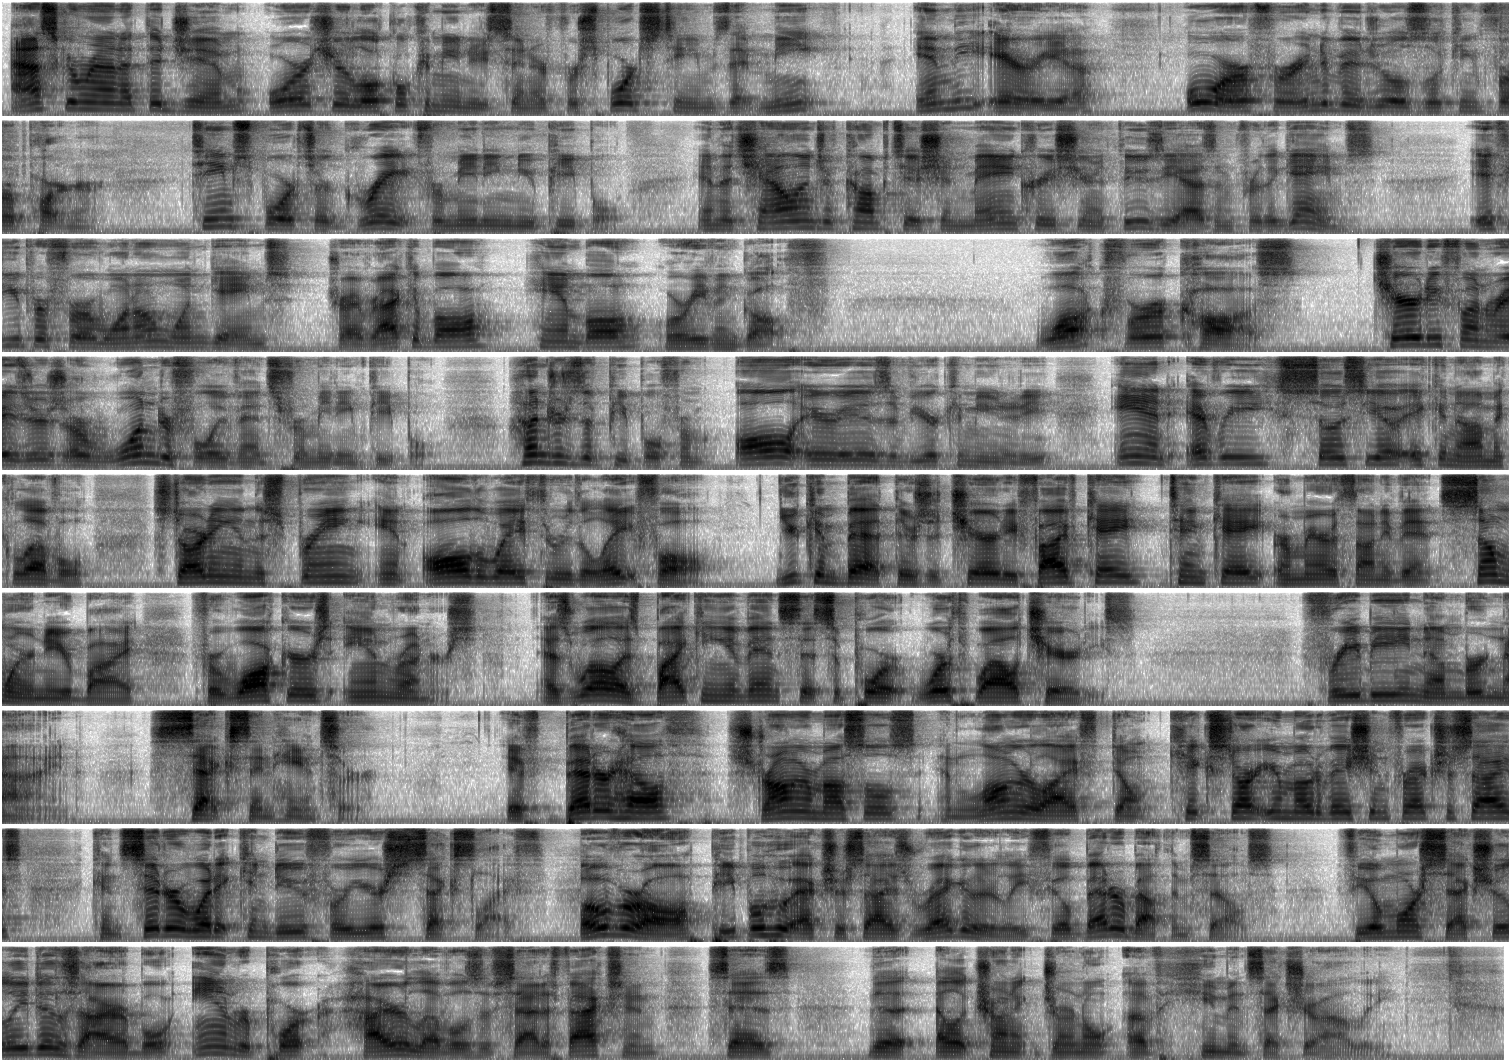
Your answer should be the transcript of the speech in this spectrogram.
Ask around at the gym or at your local community center for sports teams that meet in the area or for individuals looking for a partner. Team sports are great for meeting new people, and the challenge of competition may increase your enthusiasm for the games. If you prefer one on one games, try racquetball, handball, or even golf. Walk for a cause. Charity fundraisers are wonderful events for meeting people. Hundreds of people from all areas of your community and every socioeconomic level, starting in the spring and all the way through the late fall. You can bet there's a charity 5K, 10K, or marathon event somewhere nearby for walkers and runners, as well as biking events that support worthwhile charities. Freebie number nine Sex Enhancer. If better health, stronger muscles, and longer life don't kickstart your motivation for exercise, consider what it can do for your sex life. Overall, people who exercise regularly feel better about themselves feel more sexually desirable, and report higher levels of satisfaction, says the Electronic Journal of Human Sexuality.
